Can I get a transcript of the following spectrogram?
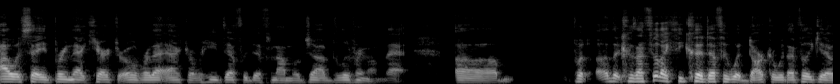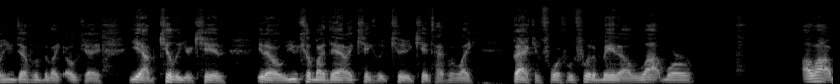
I would say bring that character over, that actor over. He definitely did a phenomenal job delivering on that. Um, but other because I feel like he could definitely went darker with. I feel like you know he definitely been like, okay, yeah, I'm killing your kid. You know, you killed my dad, I kill, kill your kid type of like back and forth, which would have made it a lot more, a lot,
